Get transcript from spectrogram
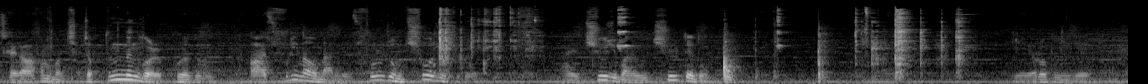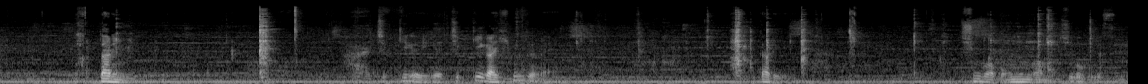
제가 한번 직접 뜯는 걸 보여드릴게요. 아, 술이 나오면 안 돼요. 술 좀 치워주시고요. 아예 치우지 말고 치울 때도. 예, 여러분 이게 닭다리입니다. 아, 찍기가 이게 찍기가 힘드네. 닭다리. 친구가 먹는 거 한번 찍어보겠습니다.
